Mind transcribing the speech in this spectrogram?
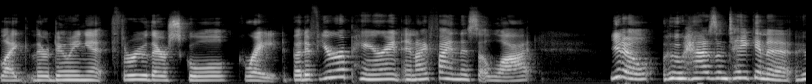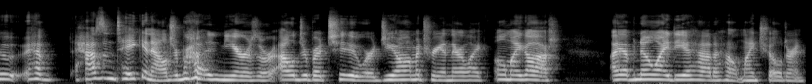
like they're doing it through their school, great. But if you're a parent and I find this a lot, you know, who hasn't taken a who have hasn't taken algebra in years or algebra 2 or geometry and they're like, "Oh my gosh, I have no idea how to help my children."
